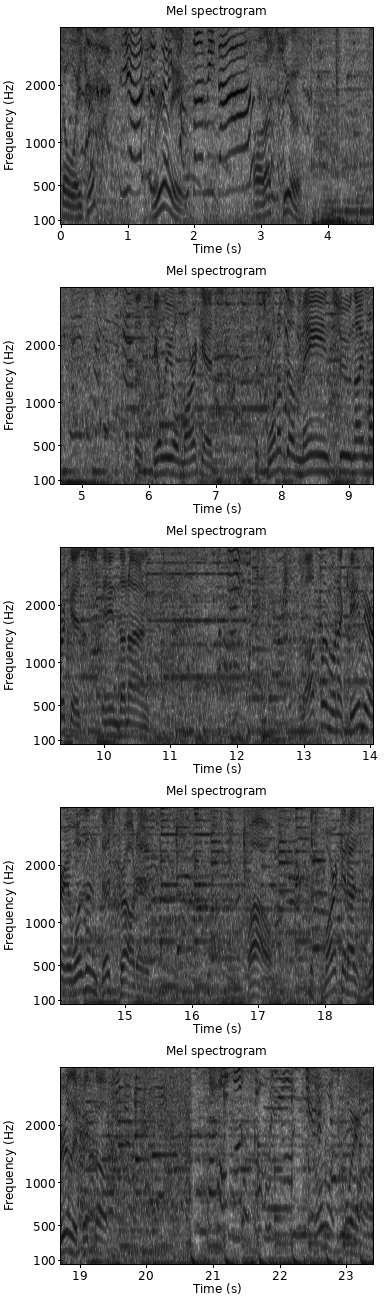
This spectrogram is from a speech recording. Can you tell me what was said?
the waitress? Yeah, she's really? saying kamsamida. Oh, that's cute. This is Helio Market. It's one of the main two night markets in Da Nang. Last time when I came here, it wasn't this crowded. Wow, this market has really picked up. So much going on here. So much going on.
